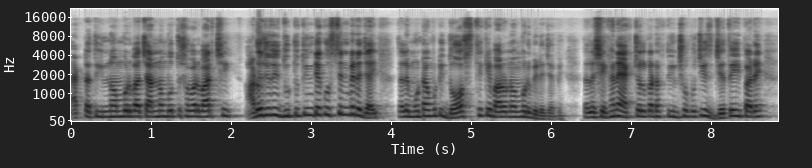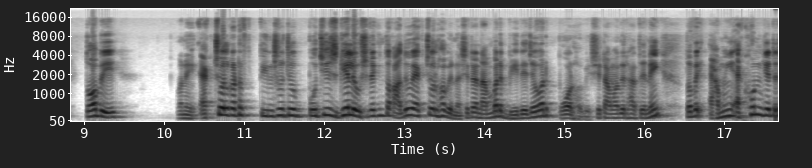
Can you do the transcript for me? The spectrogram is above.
একটা তিন নম্বর বা চার নম্বর তো সবার বাড়ছেই। আরও যদি দুটো তিনটে কোশ্চেন বেড়ে যায়, তাহলে মোটামুটি দশ থেকে বারো নম্বর বেড়ে যাবে। তাহলে সেখানে অ্যাকচুয়াল কাট অফ তিনশো পঁচিশ যেতেই পারে। তবে মানে অ্যাকচুয়াল কাট অফ তিনশো পঁচিশ গেলেও সেটা কিন্তু আদৌ অ্যাকচুয়াল হবে না, সেটা নাম্বার বেড়ে যাওয়ার পর হবে, সেটা আমাদের হাতে নেই। তবে আমি এখন যেটা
